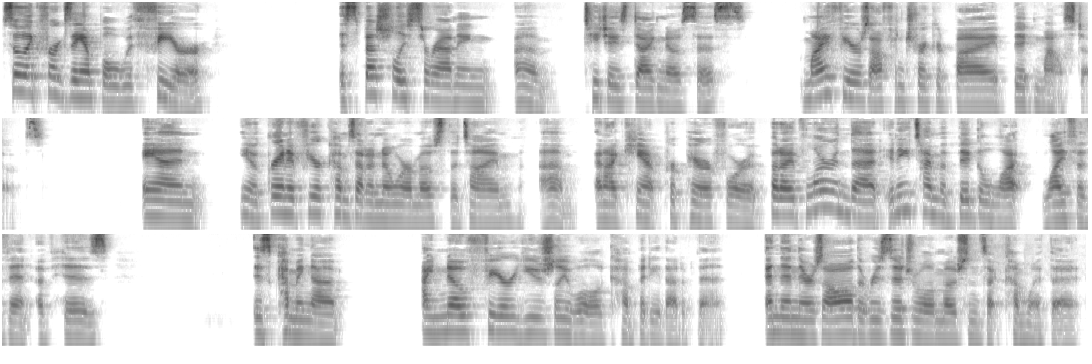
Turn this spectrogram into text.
So, like for example, with fear, especially surrounding um, TJ's diagnosis, my fear is often triggered by big milestones. And you know, granted, fear comes out of nowhere most of the time, um, and I can't prepare for it. But I've learned that anytime a big life event of his is coming up, I know fear usually will accompany that event. And then there's all the residual emotions that come with it,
